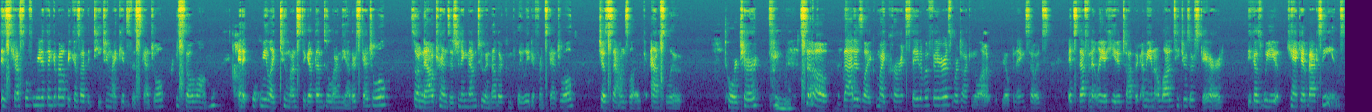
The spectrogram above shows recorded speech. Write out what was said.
is stressful for me to think about because I've been teaching my kids this schedule for so long, and it took me like two months to get them to learn the other schedule. So now transitioning them to another completely different schedule just sounds like absolute torture. so that is like my current state of affairs. We're talking a lot of reopening, so it's it's definitely a heated topic. I mean, a lot of teachers are scared because we can't get vaccines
